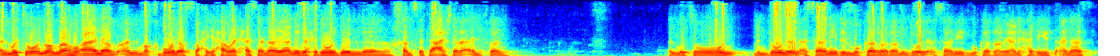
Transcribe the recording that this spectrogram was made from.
المتون والله أعلم المقبولة الصحيحة والحسنة يعني بحدود الخمسة عشر ألفا. المتون من دون الأسانيد المكررة من دون الأسانيد المكررة. يعني حديث أنس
